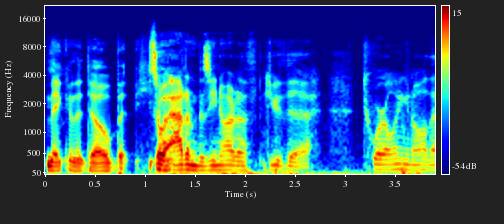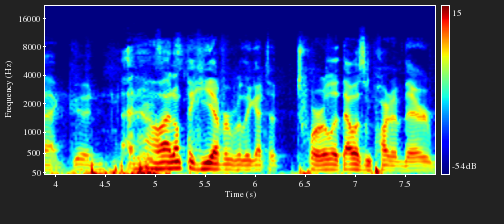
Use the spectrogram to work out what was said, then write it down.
making the dough. But he, So Adam, does he know how to do the twirling and all that good? no, I don't think he ever really got to twirl it. That wasn't part of their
